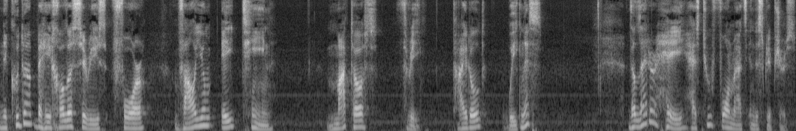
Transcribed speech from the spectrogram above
Nikuda Behechola series for volume 18, Matos 3, titled Weakness. The letter He has two formats in the scriptures.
